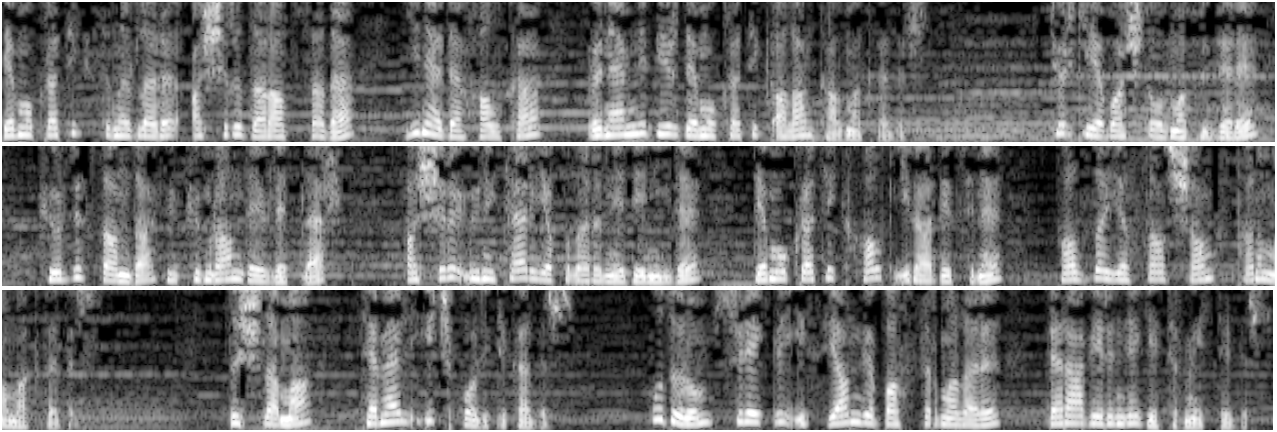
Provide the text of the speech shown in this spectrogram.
demokratik sınırları aşırı daraltsa da yine de halka önemli bir demokratik alan kalmaktadır. Türkiye başta olmak üzere Kürdistan'da hükümran devletler aşırı üniter yapıları nedeniyle demokratik halk iradesine fazla yasal şans tanımamaktadır. Dışlama temel iç politikadır. Bu durum sürekli isyan ve bastırmaları beraberinde getirmektedir.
